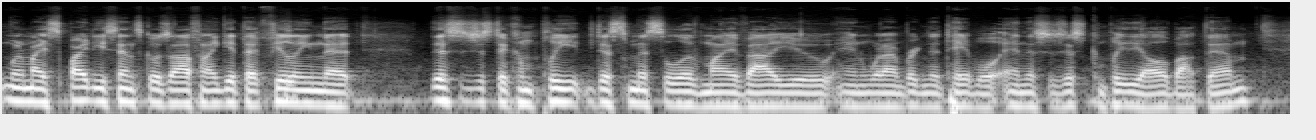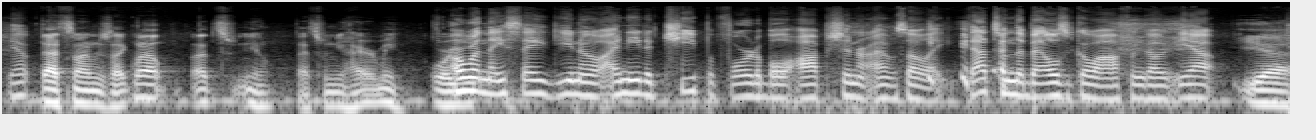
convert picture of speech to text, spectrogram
when my spidey sense goes off and I get that feeling that this is just a complete dismissal of my value and what I'm bringing to the table, and this is just completely all about them. Yep. That's when I'm just like, well, that's you know, that's when you hire me, Or you- when they say, you know, I need a cheap, affordable option, or I was all like, that's when the bells go off and go, yeah. yeah,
